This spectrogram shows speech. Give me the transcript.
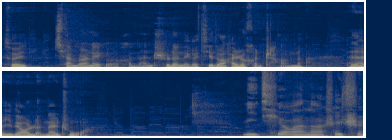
所以前边那个很难吃的那个阶段还是很长的，大家一定要忍耐住啊。你切完了谁吃？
